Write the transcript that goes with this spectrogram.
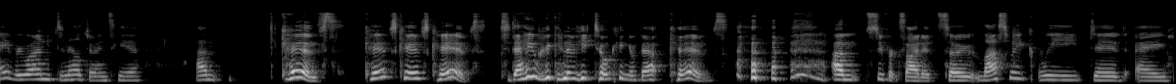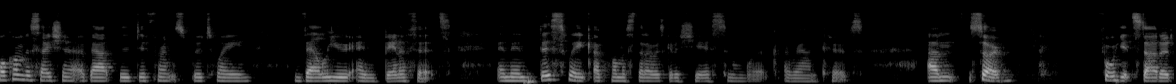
Hey everyone, Danelle Jones here. Um, curves, curves, curves, curves. Today we're going to be talking about curves. I'm super excited. So last week we did a whole conversation about the difference between value and benefits. And then this week I promised that I was going to share some work around curves. Um, so before we get started,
